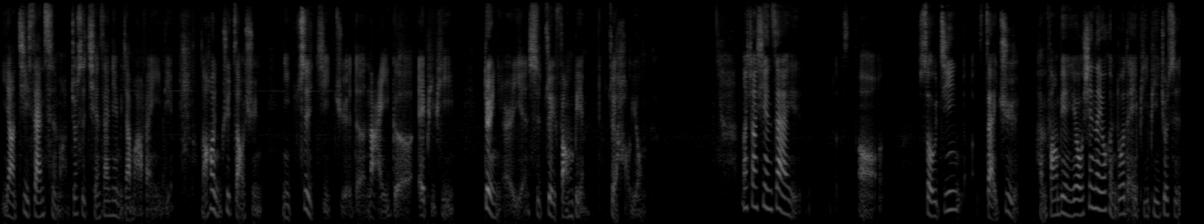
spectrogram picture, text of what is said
一样记三次嘛，就是前三天比较麻烦一点，然后你去找寻你自己觉得哪一个 A P P 对你而言是最方便最好用的。那像现在呃手机载具。很方便，也有现在有很多的 A P P，就是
